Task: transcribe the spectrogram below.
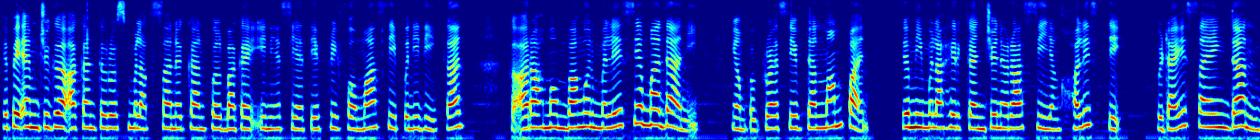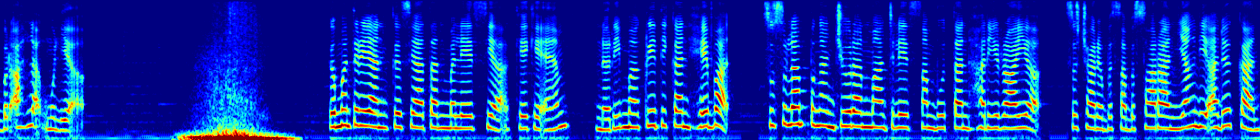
KPM juga akan terus melaksanakan pelbagai inisiatif reformasi pendidikan ke arah membangun Malaysia Madani yang progresif dan mampan demi melahirkan generasi yang holistik, berdaya saing dan berakhlak mulia. Kementerian Kesihatan Malaysia KKM menerima kritikan hebat susulan penganjuran majlis sambutan Hari Raya secara besar-besaran yang diadakan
